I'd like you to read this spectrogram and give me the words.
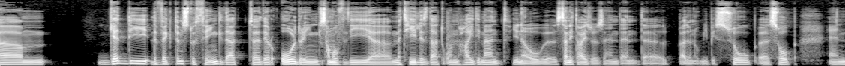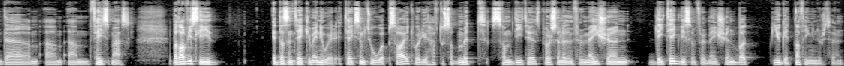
um, get the, the victims to think that uh, they're ordering some of the uh, materials that on high demand, you know, uh, sanitizers and and uh, I don't know, maybe soap, uh, soap and um, um, um, face mask. But obviously, it doesn't take him anywhere. It takes him to a website where you have to submit some details, personal information. They take this information, but you get nothing in return.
